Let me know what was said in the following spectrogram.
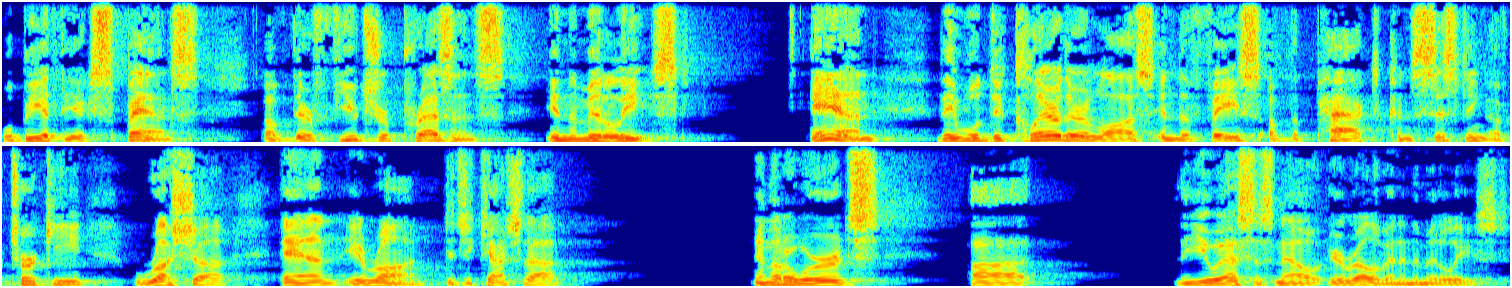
will be at the expense of their future presence in the Middle East. And they will declare their loss in the face of the pact consisting of Turkey, Russia, and Iran. Did you catch that? In other words, uh, the U.S. is now irrelevant in the Middle East.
